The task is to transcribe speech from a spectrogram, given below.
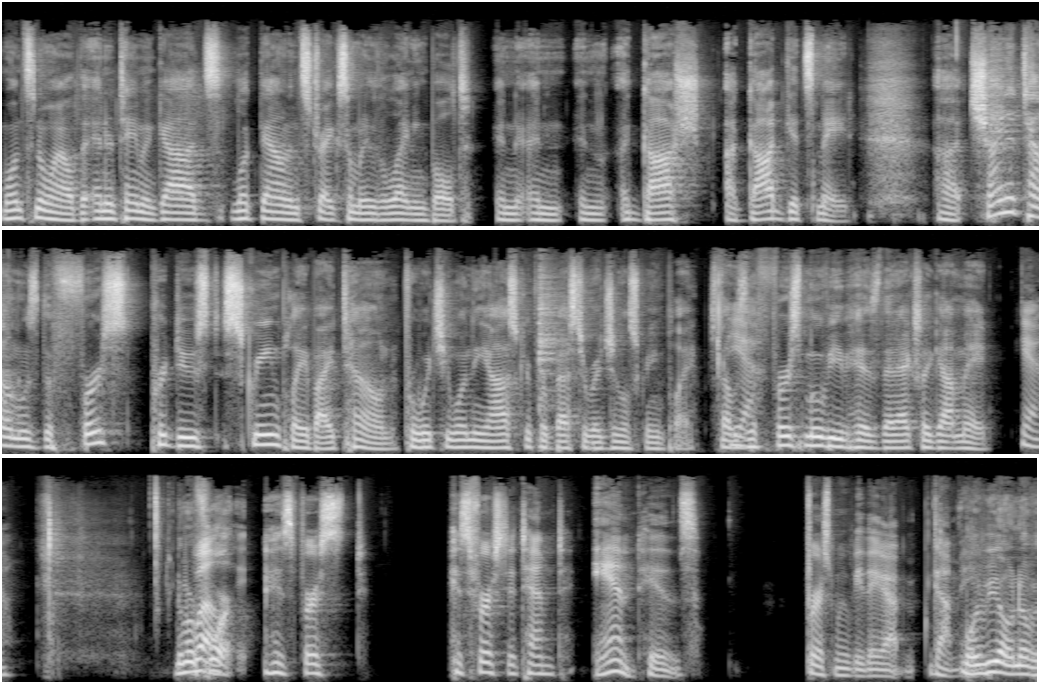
Once in a while, the entertainment gods look down and strike somebody with a lightning bolt, and and and a gosh, a god gets made. Uh, Chinatown was the first produced screenplay by Towne, for which he won the Oscar for Best Original Screenplay. So that was Yeah. the first movie of his that actually got made. Yeah. Number well, four. his first his first attempt and his first movie they got got me. Well, we don't know.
